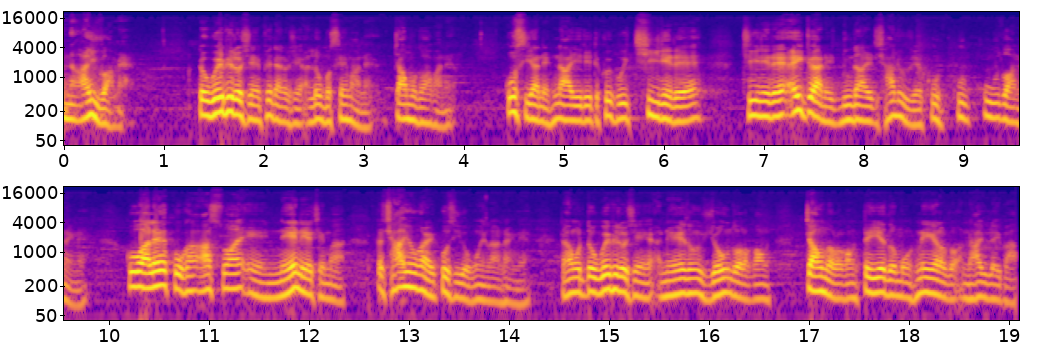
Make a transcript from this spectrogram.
အနားယူပါမယ်တုပ်ကွေးဖြစ်လို့ရှိရင်ဖြစ်နေလို့ရှိရင်အလုံးမစင်းပါနဲ့ကြောင်းမသွားပါနဲ့ကိုယ်စီကနေနှာရည်တွေတစ်ခွခွချီနေတယ် ချီနေတယ်အဲ့တွက်ကနေလူနာတွေတခြားလူတွေကူကူကူးသွားနိုင်တယ်ကိုကလည်းကိုခံအားစွမ်းအင်နဲနေတဲ့အချိန်မှာတခြားယောဂါတွေကိုယ်စီကိုဝင်လာနိုင်တယ်ဒါမှမဟုတ်တုပ်ကွေးဖြစ်လို့ရှိရင်အနည်းဆုံးယုံတော်လကောင်းကြောင်းတော်ကောင်တရက်သုံးမို့နှစ်ရက်လောက်တော့အနားယူလိုက်ပါ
